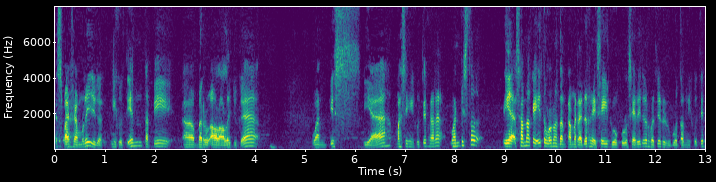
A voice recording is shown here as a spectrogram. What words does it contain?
Spy Family juga ngikutin tapi eh, baru awal-awal juga One Piece iya masih ngikutin karena One Piece tuh Iya sama kayak itu lo nonton Kamen Rider Heisei 20 seri itu kan berarti udah 20 tahun ngikutin.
